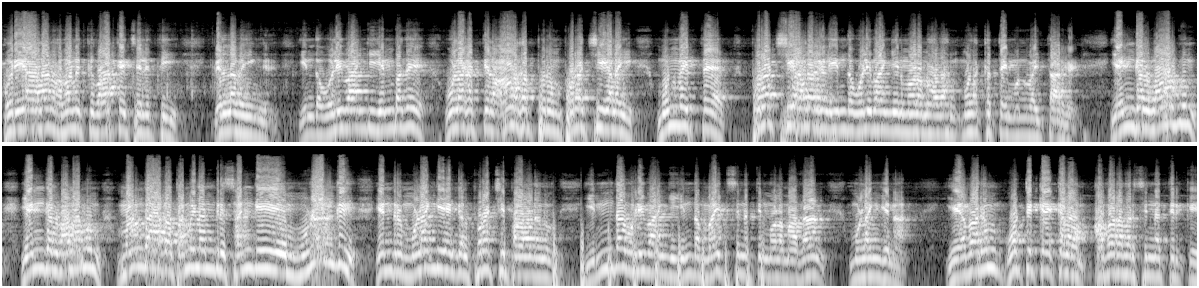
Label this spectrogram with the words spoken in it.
பொறியாளன் அவனுக்கு வாக்கை செலுத்தி வெல்ல வையுங்க. இந்த ஒளிவாங்கி என்பது உலகத்தில் ஆகப்பெரும் புரட்சிகளை முன்வைத்த புரட்சியாளர்கள் இந்த ஒளிவாங்கியின் மூலமாக முழக்கத்தை முன்வைத்தார்கள். எங்கள் வாழ்வும் எங்கள் வளமும் மங்காத தமிழன்று சங்கே முழங்கு என்று முழங்கி எங்கள் புரட்சி பாவலனும் இந்த ஒளிவாங்கி இந்த மைக் சின்னத்தின் மூலமாக தான் முழங்கினார். எவரும் ஓட்டு கேட்கலாம் அவரவர் சின்னத்திற்கு.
